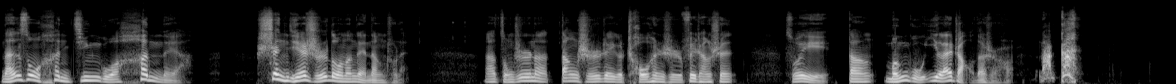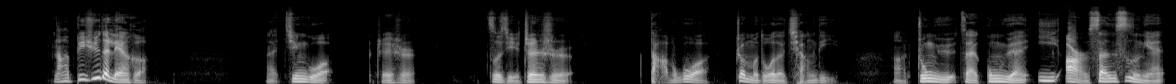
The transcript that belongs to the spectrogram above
南宋恨金国，恨的呀，肾结石都能给弄出来啊！总之呢，当时这个仇恨是非常深，所以当蒙古一来找的时候，那干，那必须得联合。哎，金国这是自己真是打不过这么多的强敌啊！终于在公元一二三四年。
